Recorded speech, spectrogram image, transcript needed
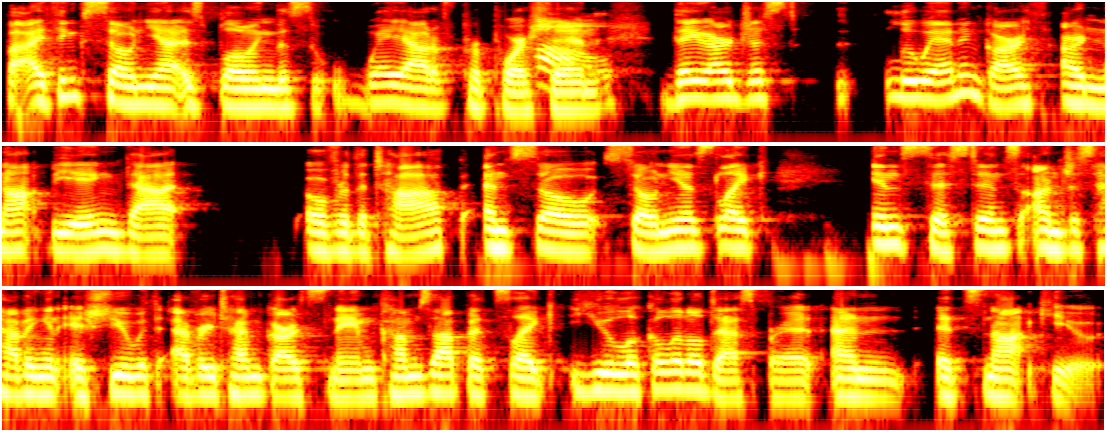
but I think Sonja is blowing this way out of proportion. Oh. They are just Luann and Garth are not being that over the top and so Sonja's like insistence on just having an issue with every time Garth's name comes up, it's like you look a little desperate and it's not cute.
